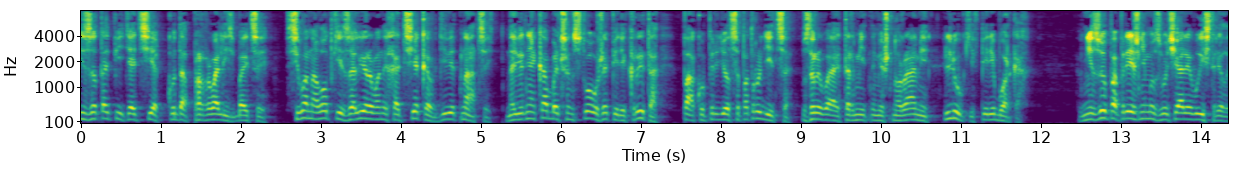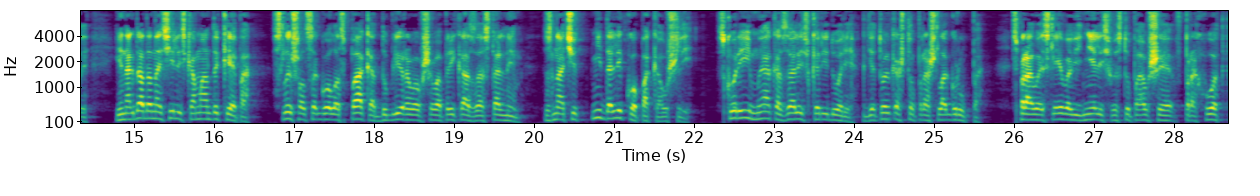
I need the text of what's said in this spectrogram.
и затопить отсек, куда прорвались бойцы. Всего на лодке изолированных отсеков 19. Наверняка большинство уже перекрыто, Паку придется потрудиться, взрывая термитными шнурами люки в переборках. Внизу по-прежнему звучали выстрелы. Иногда доносились команды Кэпа. Слышался голос Пака, дублировавшего приказы остальным. Значит, недалеко пока ушли. Вскоре и мы оказались в коридоре, где только что прошла группа. Справа и слева виднелись выступавшие в проход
